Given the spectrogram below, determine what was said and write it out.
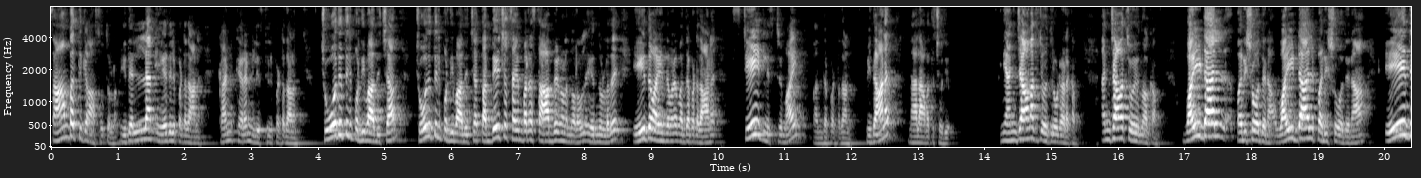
സാമ്പത്തിക ആസൂത്രണം ഇതെല്ലാം ഏതിൽപ്പെട്ടതാണ്? കൺകറന്റ് ലിസ്റ്റിൽപ്പെട്ടതാണ്. ചോദ്യത്തിൽ പ്രതിപാദിച്ച ചോദ്യത്തിൽ പ്രതിപാദിച്ച തദ്ദേശ സ്വയംഭരണ സ്ഥാപനങ്ങൾ എന്നുള്ളത് എന്നുള്ളത് ഏതുമായി ബന്ധപ്പെട്ടതാണ്? സ്റ്റേറ്റ് ലിസ്റ്റുമായി ബന്ധപ്പെട്ടതാണ്. ഇതാണ് നാലാമത്തെ ചോദ്യം. ഇനി അഞ്ചാമത്തെ ചോദ്യത്തിലൂടെ അടക്കം. അഞ്ചാമത്തെ ചോദ്യം നോക്കാം. വൈഡാൽ പരിശോധന വൈഡാൽ പരിശോധന ഏത്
